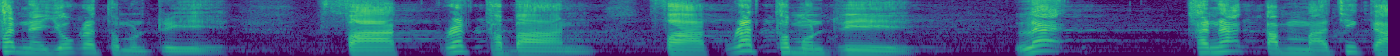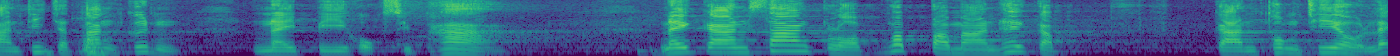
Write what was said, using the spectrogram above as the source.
ท่านนายกรัฐมนตรี ฝากรัฐบาล ฝากรัฐมนตรี และคณะกรรมาการที่จะตั้งขึ้นในปี 65 ในการสร้างกรอบงบประมาณให้กับการท่องเที่ยวและ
